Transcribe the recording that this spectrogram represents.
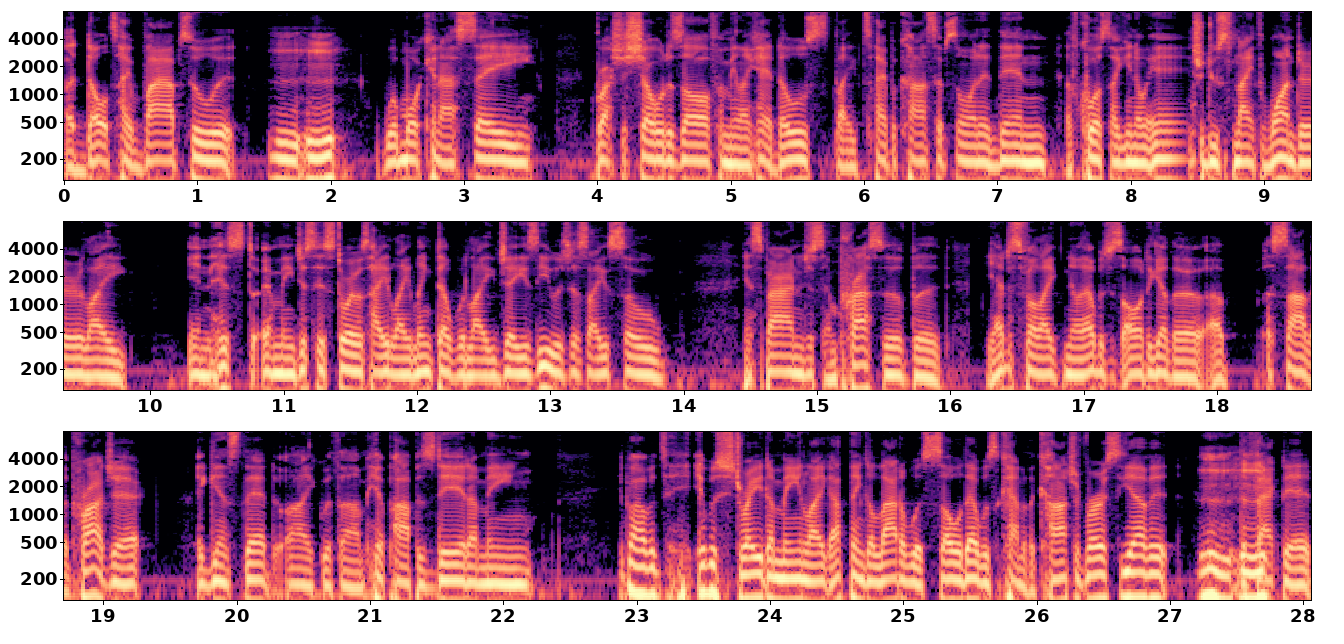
adult type vibe to it. Mm-hmm. What more can I say? Brush your shoulders off. I mean, like had those like type of concepts on it. Then of course, like you know, introduced Ninth Wonder, like in his. I mean, just his story was how he like linked up with like Jay Z was just like so inspiring and just impressive. But yeah, I just felt like you know that was just altogether a, a solid project. Against that, like with um, hip hop is dead. I mean, hip hop was it was straight. I mean, like I think a lot of what sold that was kind of the controversy of it, the fact that.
